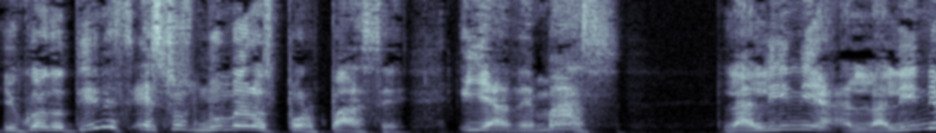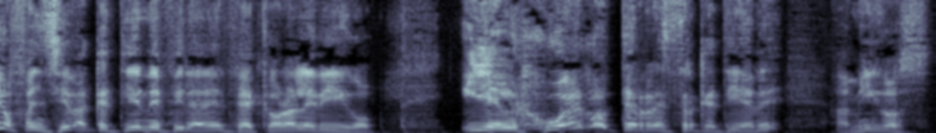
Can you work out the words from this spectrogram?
Y cuando tienes esos números por pase y además la línea, la línea ofensiva que tiene Filadelfia, que ahora le digo, y el juego terrestre que tiene, amigos,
